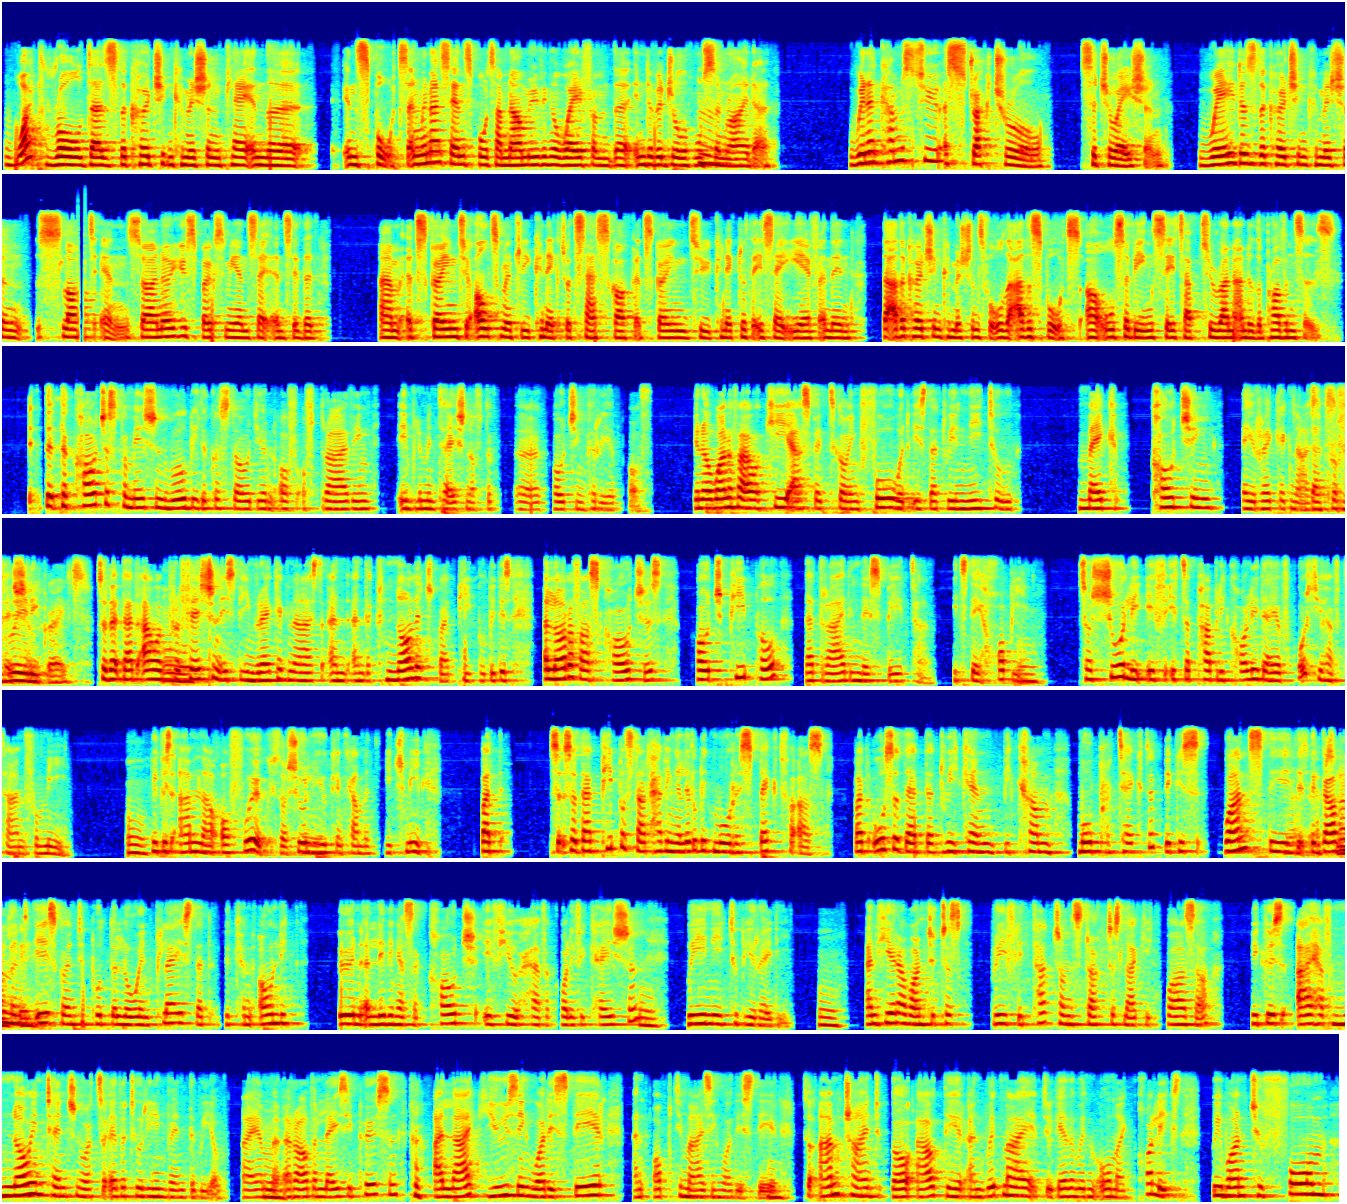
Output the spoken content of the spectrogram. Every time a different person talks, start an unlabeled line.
what role does the coaching commission play in the in sports? And when I say in sports, I'm now moving away from the individual horse mm. and rider. When it comes to a structural situation, where does the coaching commission slot in? So I know you spoke to me and, say, and said that um, it's going to ultimately connect with SASCOC, it's going to connect with SAEF, and then the other coaching commissions for all the other sports are also being set up to run under the provinces.
The, the Coaches Commission will be the custodian of, of driving the implementation of the uh, coaching career path. You know, one of our key aspects going forward is that we need to make coaching a recognized
That's
profession.
really great.
So that, that our mm. profession is being recognized and, and acknowledged by people because a lot of us coaches coach people that ride in their spare time. It's their hobby. Mm. So surely if it's a public holiday, of course you have time for me mm. because I'm now off work. So surely mm. you can come and teach me. But so, so that people start having a little bit more respect for us but also that, that we can become more protected because once the, yes, the, the government is going to put the law in place that you can only earn a living as a coach if you have a qualification, mm. we need to be ready. Mm. And here I want to just briefly touch on structures like ICWASA because I have no intention whatsoever to reinvent the wheel. I am mm. a rather lazy person. I like using what is there and optimizing what is there. Mm. So I'm trying to go out there and with my together with all my colleagues, we want to form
